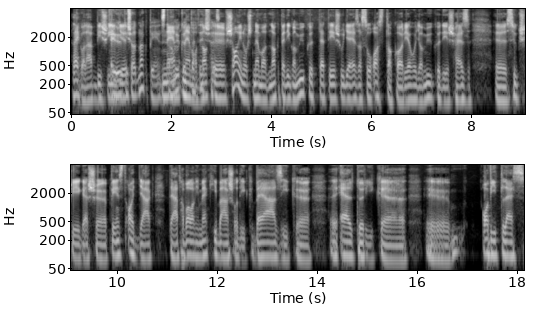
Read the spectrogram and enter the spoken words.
Legalábbis így. De ők is adnak pénzt nem, nem adnak. Sajnos nem adnak, pedig a működtetés, ugye ez a szó azt akarja, hogy a működéshez szükséges pénzt adják. Tehát ha valami meghibásodik, beázik, eltörik, avit lesz,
